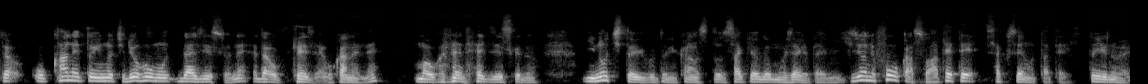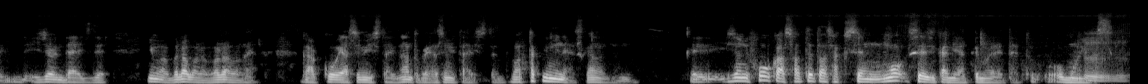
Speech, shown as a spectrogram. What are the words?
じゃあお金と命両方も大事ですよね。だから経済、お金ね。まあお金は大事ですけど、命ということに関すると、先ほど申し上げたように、非常にフォーカスを当てて作戦を立てるというのが非常に大事で、今、バラバラバラバラ学校を休みしたり、なんとか休みたりして、全く意味ないですから、ね、非常にフォーカスを当てた作戦を政治家にやってもらいたいと思います。うん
